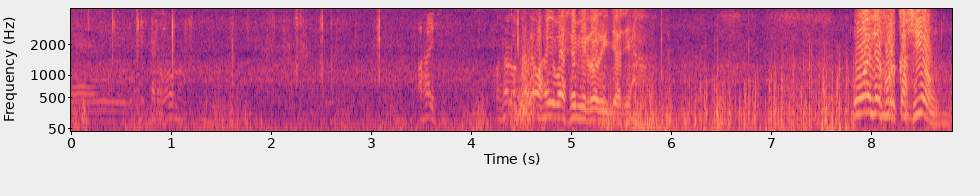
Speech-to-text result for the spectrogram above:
el, el carbono. Ay, sea, lo que se va a ir va a ser mis rodillas ya. Una bifurcación.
